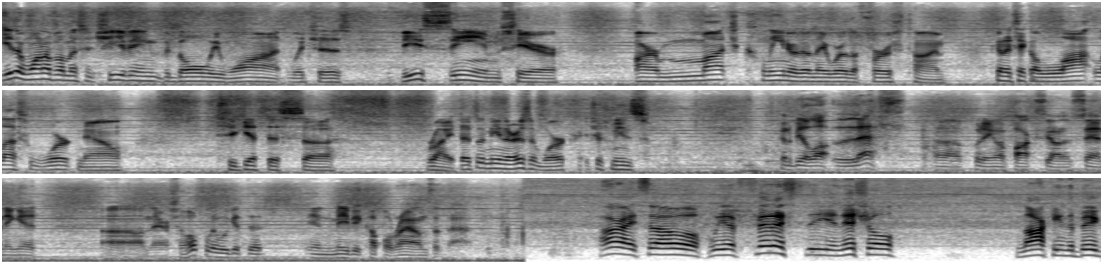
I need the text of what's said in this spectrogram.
either one of them is achieving the goal we want, which is these seams here are much cleaner than they were the first time. It's gonna take a lot less work now to get this uh, right. That doesn't mean there isn't work, it just means it's gonna be a lot less uh, putting epoxy on and sanding it uh, on there. So hopefully we'll get that in maybe a couple rounds of that. All right, so we have finished the initial knocking the big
